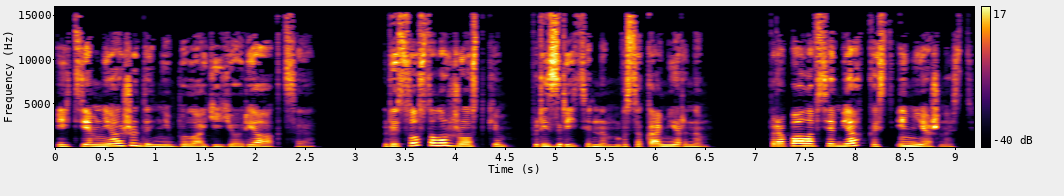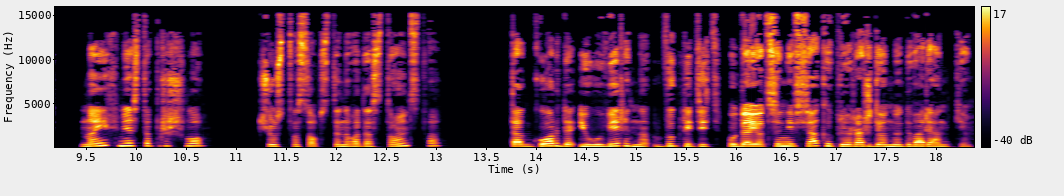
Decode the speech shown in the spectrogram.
И тем неожиданней была ее реакция. Лицо стало жестким, презрительным, высокомерным. Пропала вся мягкость и нежность. На их место пришло чувство собственного достоинства. Так гордо и уверенно выглядеть удается не всякой прирожденной дворянке.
